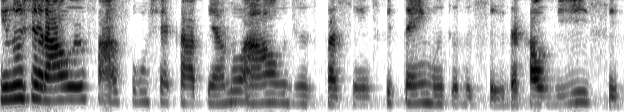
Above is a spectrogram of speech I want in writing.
E no geral eu faço um check-up anual de pacientes que têm muito receio da calvície,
